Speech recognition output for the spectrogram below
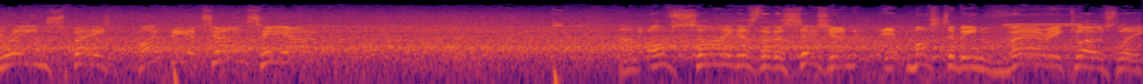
green space. Might be a chance here. And offside is the decision. It must have been very closely.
